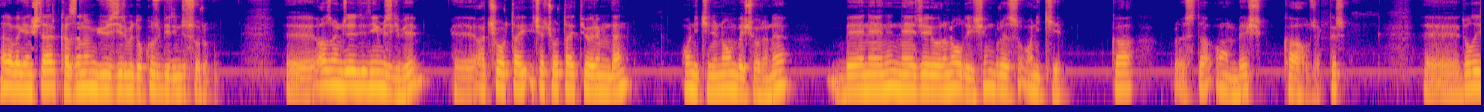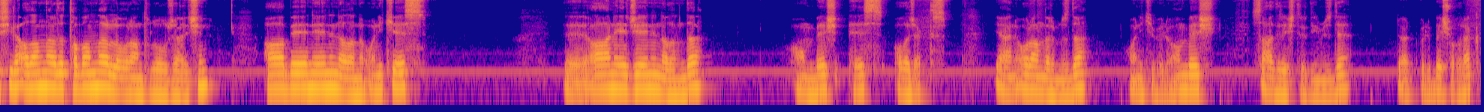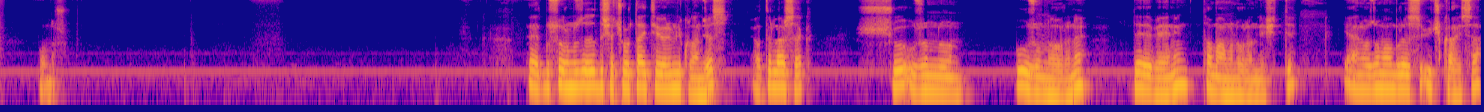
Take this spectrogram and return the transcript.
Merhaba gençler, kazanım 129 birinci soru. Ee, az önce dediğimiz gibi e, açıortay, iç açıortay teoreminden 12'nin 15 oranı BN'nin NC oranı olduğu için burası 12K, burası da 15K olacaktır. Ee, dolayısıyla alanlarda tabanlarla orantılı olacağı için ABN'nin alanı 12S, e, ANC'nin alanı da 15S olacaktır. Yani oranlarımız da 12 bölü 15 sadeleştirdiğimizde 4 bölü 5 olarak bulunur. Evet bu sorumuzda da dış açıortay teoremini kullanacağız. Hatırlarsak şu uzunluğun bu uzunluğa oranı DB'nin tamamının oranına eşitti. Yani o zaman burası 3K ise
